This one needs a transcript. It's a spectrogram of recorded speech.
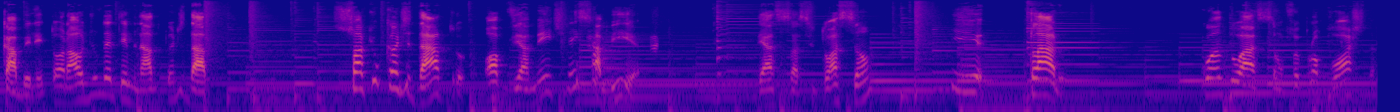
cabo eleitoral de um determinado candidato. Só que o candidato, obviamente, nem sabia dessa situação e, claro, quando a ação foi proposta,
